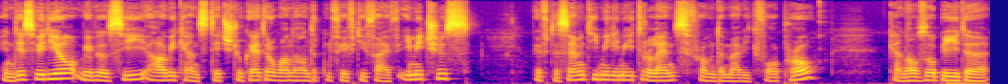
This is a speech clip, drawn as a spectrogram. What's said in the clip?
In this video we will see how we can stitch together 155 images with the 70mm lens from the Mavic 4 Pro. Can also be the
